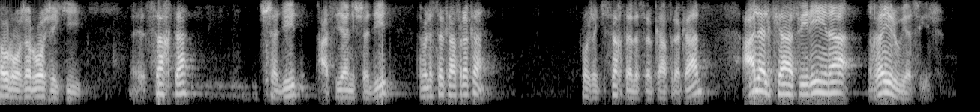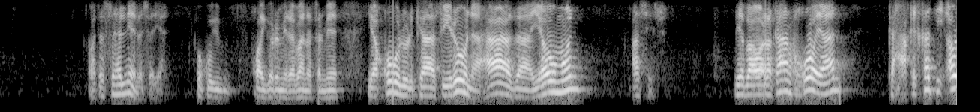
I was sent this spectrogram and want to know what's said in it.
ئەو ڕۆژە ڕۆژێکی سەختە شەدید عسیانی شەدید ئەمە لەسەر کافرەکان ڕۆژێکی سەختە لەسەر کافرەکان على الكافرين غير يسير. واتە سهل نییە لەسەریان وەکو خی گەڕ میرەبانە فەرمێ يقول الكافرون هذا يوم عسير. بێباوەڕەکان خۆیان کە حقیقەتی ئەو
